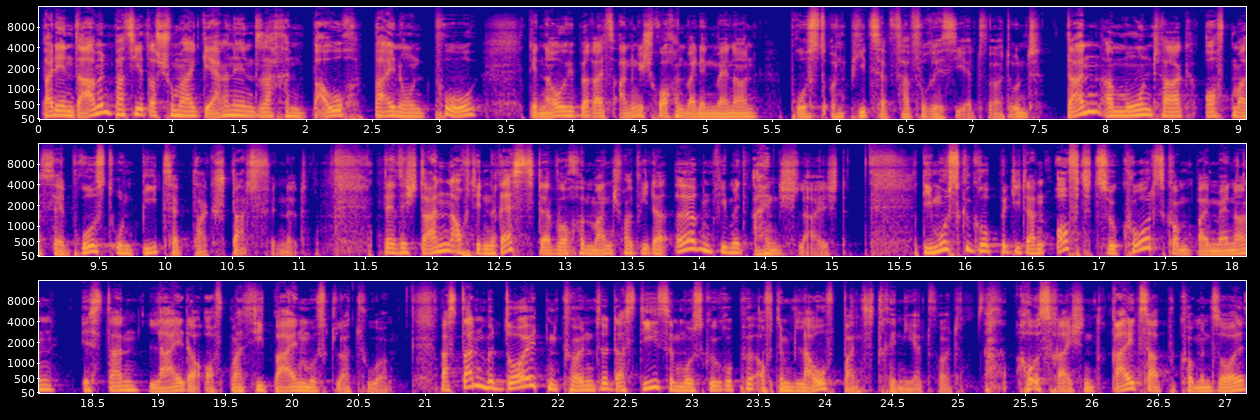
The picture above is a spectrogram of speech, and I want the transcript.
Bei den Damen passiert das schon mal gerne in Sachen Bauch, Beine und Po, genau wie bereits angesprochen bei den Männern Brust und Bizep favorisiert wird und dann am Montag oftmals der Brust- und Bizeptag stattfindet, der sich dann auch den Rest der Woche manchmal wieder irgendwie mit einschleicht. Die Muskelgruppe, die dann oft zu kurz kommt bei Männern, ist dann leider oftmals die Beinmuskulatur. Was dann bedeuten könnte, dass diese Muskelgruppe auf dem Laufband trainiert wird, ausreichend Reiz abbekommen soll,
